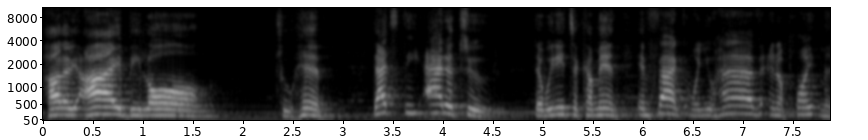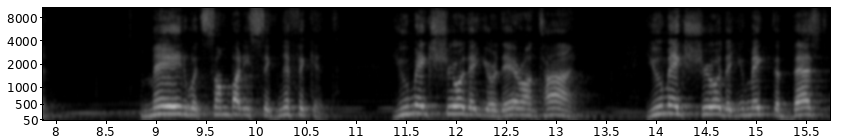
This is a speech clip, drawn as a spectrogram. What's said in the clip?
Hallelujah. I belong to him. That's the attitude that we need to come in. In fact, when you have an appointment made with somebody significant, you make sure that you're there on time. You make sure that you make the best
